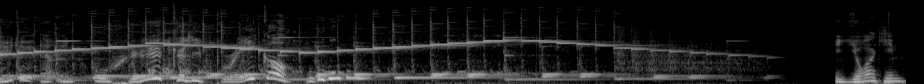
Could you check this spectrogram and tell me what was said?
Dette er en uhyggelig breaker. Joachim,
